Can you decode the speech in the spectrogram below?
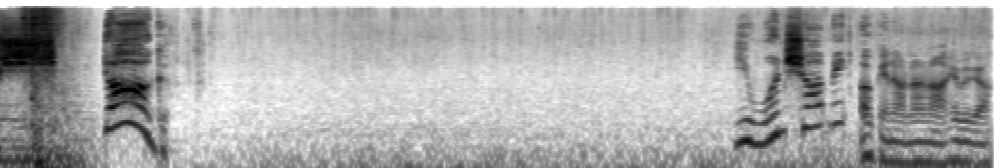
Sh! Dog! You one shot me? Okay, no, no, no. Here we go.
